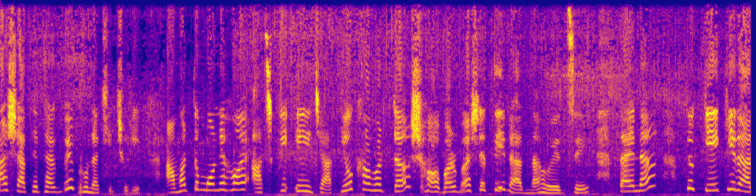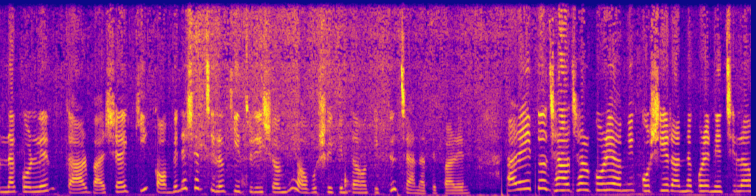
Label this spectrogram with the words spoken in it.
আর সাথে থাকবে ভুনা খিচুড়ি। আমার তো মনে হয় আজকে এই জাতীয় খাবারটা সবার বাসাতেই রান্না হয়েছে, তাই না? তো কে কি রান্না করলেন? কার বাসায় কি কম্বিনেশন ছিল খিচুড়ির সঙ্গে? অবশ্যই কিন্তু আমাকে একটু জানাতে পারেন। আর এই তো ঝাল ঝাল করে আমি কষিয়ে রান্না করে নিয়েছিলাম।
